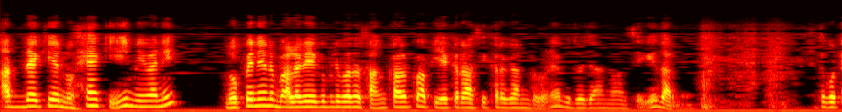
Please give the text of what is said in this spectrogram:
අත්දැකිය නොහැකි මෙවැනි නොපෙනෙන බලවේග පිළිබඳ සංකල්ප අපි ඒක රාශි කරගන්න ඕනේ බුදුරජාණන් වහන්සේගේ ධර්මයෙන්. එතකොට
